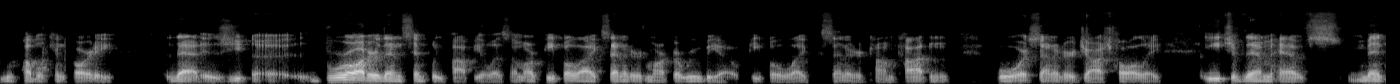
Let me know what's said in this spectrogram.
Republican Party that is uh, broader than simply populism, are people like Senator Marco Rubio, people like Senator Tom Cotton, or Senator Josh Hawley each of them have meant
